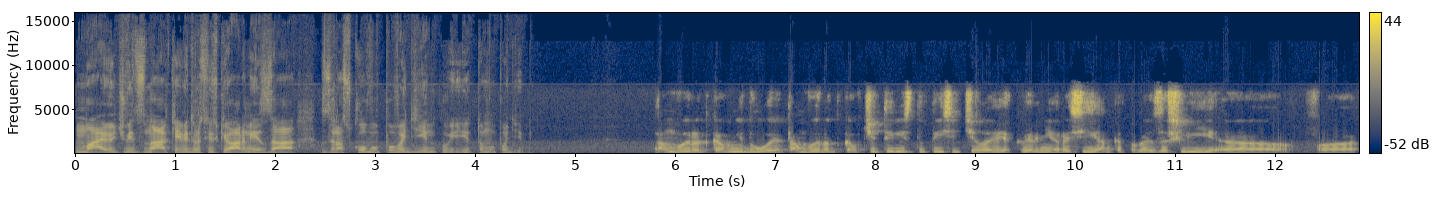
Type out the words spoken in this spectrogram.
мають відзнаки від російської армії за зразкову поведінку і тому подібне. Там выродков не двое, там выродков 400 тысяч человек, вернее, россиян, которые зашли э, в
